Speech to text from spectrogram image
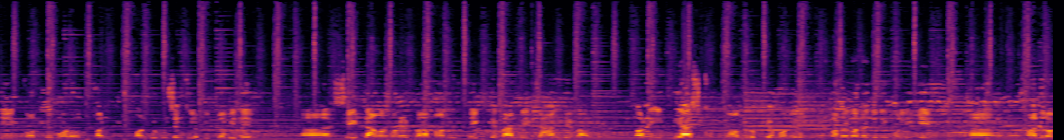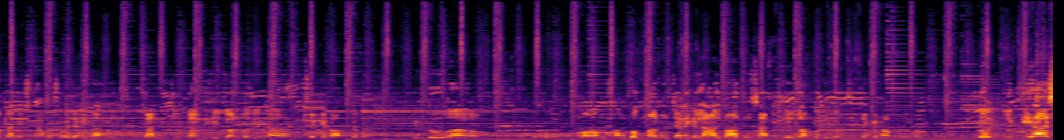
যে কত বড় কন্ট্রিবিউশন ছিল বিপ্লবীদের সেইটা আমার মনে হয় মানুষ দেখতে পারবে, জানতে পারবে। কারণ ইতিহাস খুব কম লোককে মনে রেখেছে কথার কথা যদি বলি যে ফাদার অফ দ্য নেশন আমরা সবাই জানি গান্ধী, গান্ধীজি, গান্ধীজির জন্মদিন সেকেন্ড অক্টোবর কিন্তু কম সংখ্যক মানুষ জানে যে লাল বাহাদুর শাস্ত্রীর জন্মদিন হচ্ছে সেকেন্ড অক্টোবর তো ইতিহাস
